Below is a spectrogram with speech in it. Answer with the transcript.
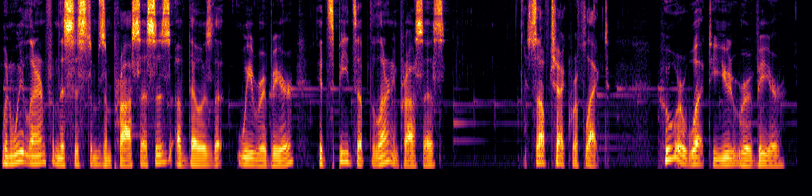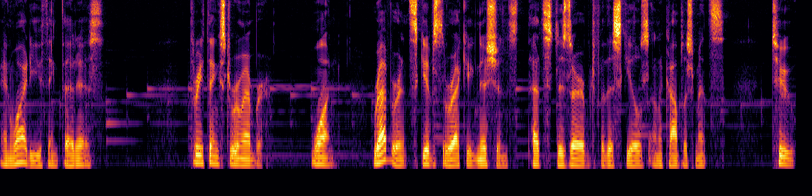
When we learn from the systems and processes of those that we revere, it speeds up the learning process. Self check, reflect. Who or what do you revere, and why do you think that is? Three things to remember. 1. Reverence gives the recognition that's deserved for the skills and accomplishments. 2.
